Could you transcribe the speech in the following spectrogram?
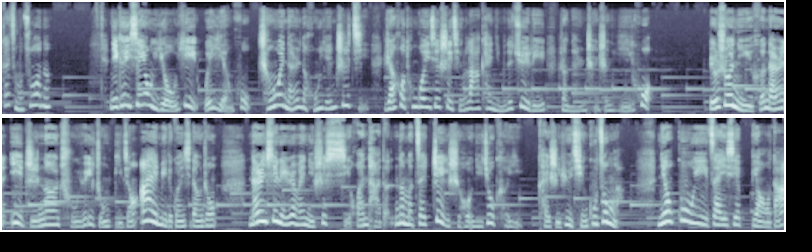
该怎么做呢？你可以先用友谊为掩护，成为男人的红颜知己，然后通过一些事情拉开你们的距离，让男人产生疑惑。比如说，你和男人一直呢处于一种比较暧昧的关系当中，男人心里认为你是喜欢他的，那么在这个时候，你就可以开始欲擒故纵了。你要故意在一些表达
